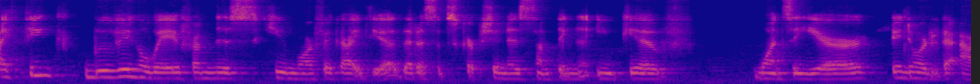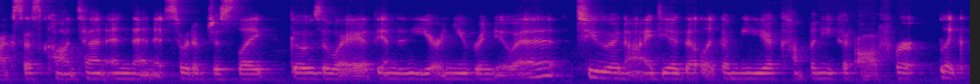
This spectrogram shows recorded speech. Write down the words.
I think moving away from this skeuomorphic idea that a subscription is something that you give once a year in order to access content and then it sort of just like goes away at the end of the year and you renew it to an idea that like a media company could offer like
